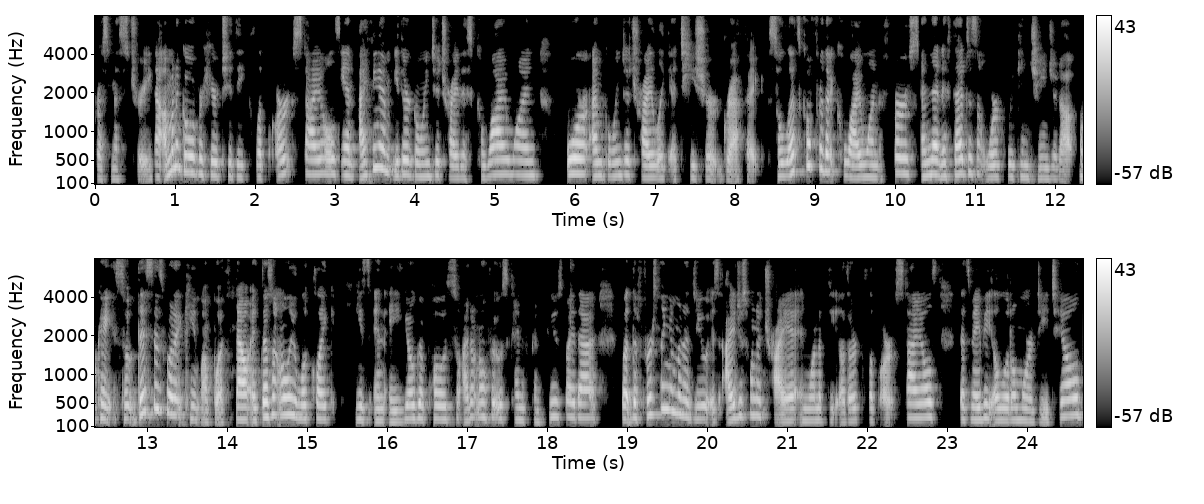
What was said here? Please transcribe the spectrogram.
Christmas tree. Now I'm gonna go over here to the clip art styles, and I think I'm either going to try this kawaii one or I'm going to try like a t-shirt graphic. So let's go for that kawaii one first, and then if that doesn't work, we can change it up. Okay, so this is what it came up with. Now, it doesn't really look like he's in a yoga pose. So I don't know if it was kind of confused by that. But the first thing I'm going to do is I just want to try it in one of the other clip art styles that's maybe a little more detailed.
